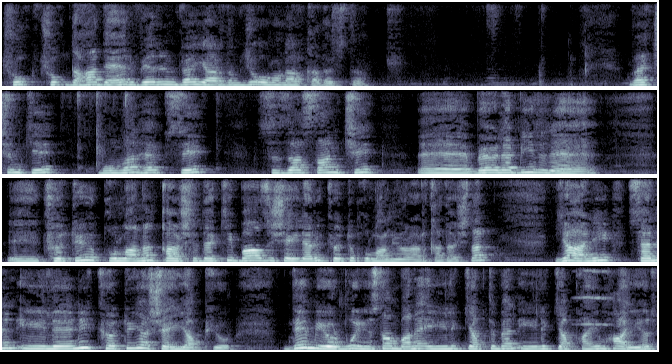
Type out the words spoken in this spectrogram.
çok çok daha değer verin ve yardımcı olun arkadaşlar. Ve çünkü bunlar hepsi size sanki e, böyle bir e, e, kötü kullanan karşıdaki bazı şeyleri kötü kullanıyor arkadaşlar. Yani senin iyiliğini kötüye şey yapıyor. Demiyor bu insan bana iyilik yaptı ben iyilik yapayım. Hayır.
